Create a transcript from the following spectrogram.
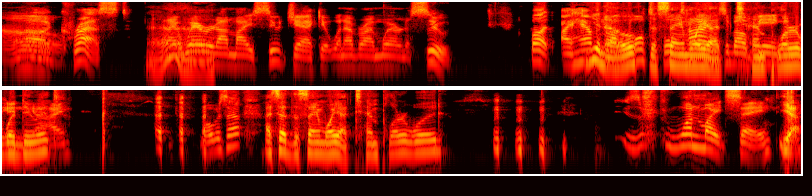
oh uh, crest. And I wear it on my suit jacket whenever I'm wearing a suit. But I have You thought know, the same way a times about being Templar would pin do it. what was that? I said the same way a Templar would. One might say, Yeah.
